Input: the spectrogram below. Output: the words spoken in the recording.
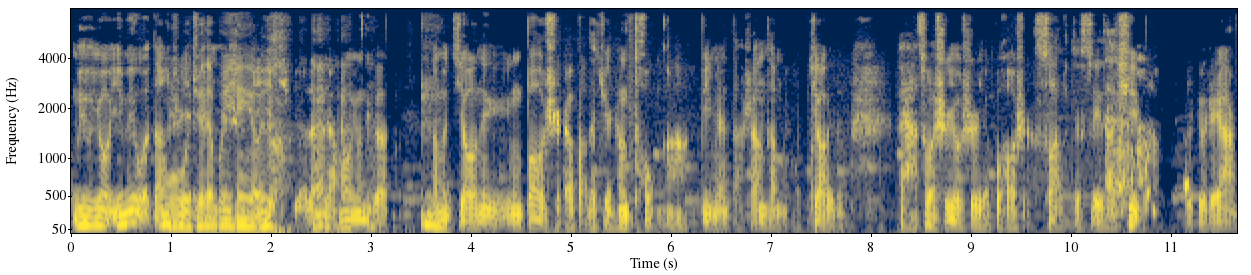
没有用，因为我当时我觉得不一定有用也学了，然后用那个他们教那个用报纸啊，把它卷成桶啊，避免打伤他们，教育他们。哎呀，左使右使也不好使，算了，就随他去吧，就 就这样。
